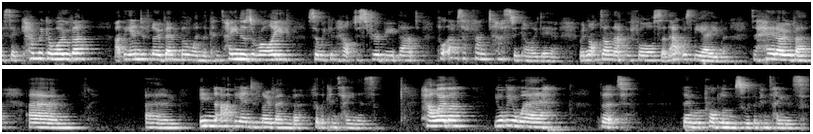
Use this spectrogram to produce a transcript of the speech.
I said, Can we go over at the end of November when the containers arrive so we can help distribute that? I thought that was a fantastic idea. We'd not done that before, so that was the aim to head over um, um, in at the end of November for the containers. However, you'll be aware that there were problems with the containers.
